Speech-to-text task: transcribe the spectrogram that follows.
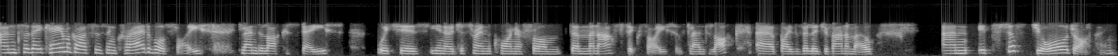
And so they came across this incredible site, Glendalough Estate, which is you know just around the corner from the monastic site of Glendalough uh, by the village of Annamoe. And it's just jaw dropping,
